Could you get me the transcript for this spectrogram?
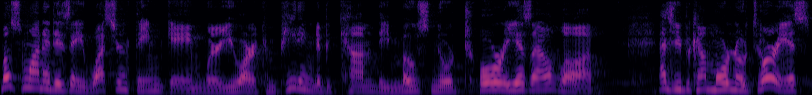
Most Wanted is a Western themed game where you are competing to become the most notorious outlaw. As you become more notorious,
